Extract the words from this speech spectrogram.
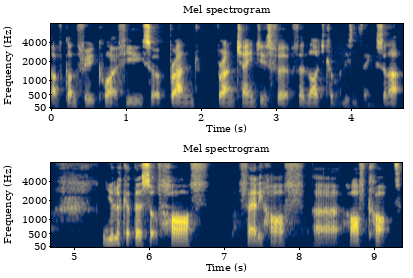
I've gone through quite a few sort of brand brand changes for for large companies and things. And that when you look at the sort of half, fairly half uh, half cut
